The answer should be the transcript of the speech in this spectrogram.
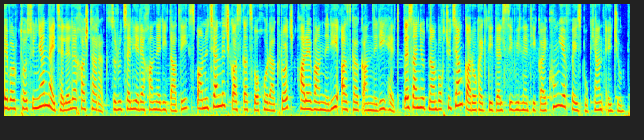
Գևորգ Թոսունյանն այցելել է Խաշթարակ, զրուցել երեխաների տատի, սպանության մեջ կասկածվող հորաքրոջ, հարևանների, ազգականների հետ։ Տեսանյութն ամբողջությամբ կարող եք դիտել Սիվիլնեթի կայքում եւ Facebook-յան էջում։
